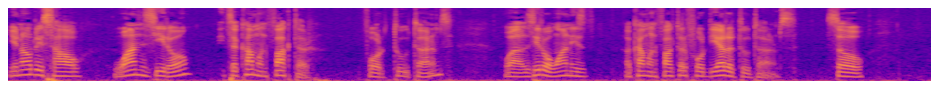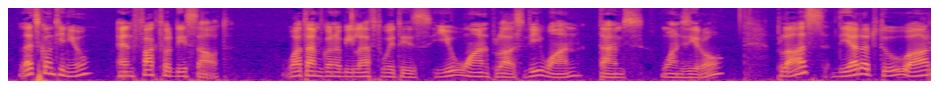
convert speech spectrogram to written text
You notice how 1 0 it's a common factor for two terms while 0 1 is a common factor for the other two terms. So let's continue and factor this out. What I'm going to be left with is u1 plus v1 times 1 0 plus the other two are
